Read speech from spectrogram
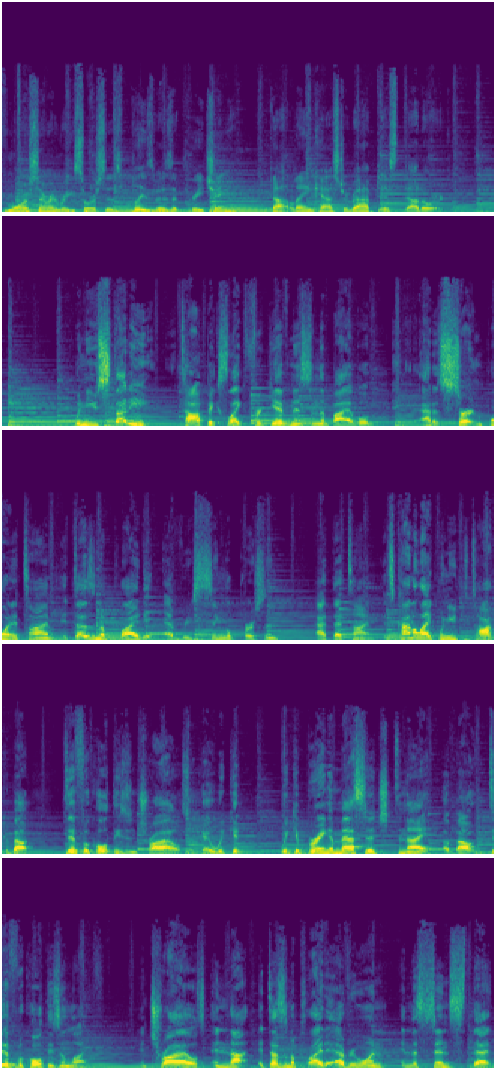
For more sermon resources, please visit preaching.lancasterbaptist.org. When you study topics like forgiveness in the Bible, at a certain point in time, it doesn't apply to every single person at that time. It's kind of like when you talk about difficulties and trials, okay? We could we could bring a message tonight about difficulties in life and trials and not it doesn't apply to everyone in the sense that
